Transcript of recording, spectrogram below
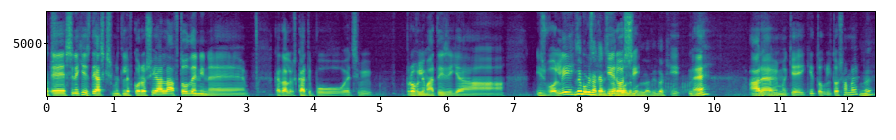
Εντάξει. Ε, συνεχίζεται η άσκηση με τη Λευκορωσία, αλλά αυτό δεν είναι, κατάλαβες, κάτι που έτσι προβληματίζει για εισβολή. Δεν μπορείς να κάνεις Οι έναν Ρώσοι- πόλεμο, δηλαδή, εντάξει. οι- Ναι, άρα Πάλι, είμαι και εκεί, το γλιτώσαμε. Ναι.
